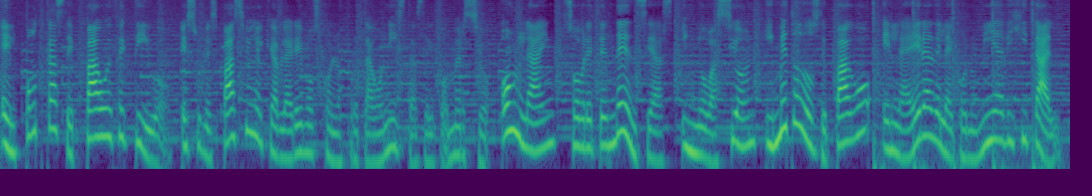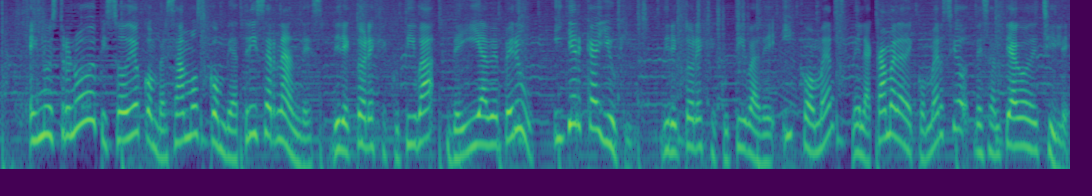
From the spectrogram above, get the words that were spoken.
El podcast de Pago Efectivo, es un espacio en el que hablaremos con los protagonistas del comercio online sobre tendencias, innovación y métodos de pago en la era de la economía digital. En nuestro nuevo episodio conversamos con Beatriz Hernández, directora ejecutiva de IAB Perú, y Yerka Yukic, directora ejecutiva de e-commerce de la Cámara de Comercio de Santiago de Chile,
